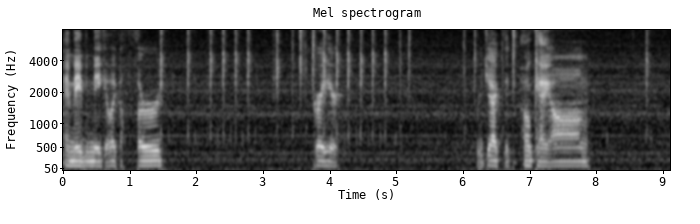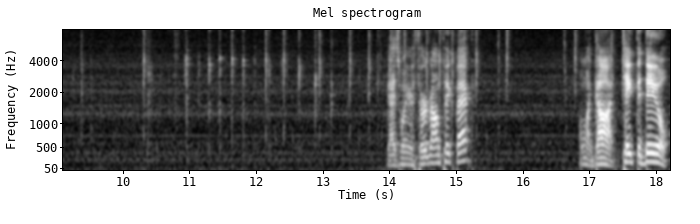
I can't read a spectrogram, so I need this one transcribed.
and maybe make it like a third. Right here. Rejected. Okay, um... You guys want your third round pick back? Oh my god, take the deal!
